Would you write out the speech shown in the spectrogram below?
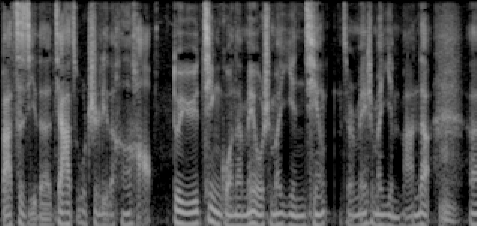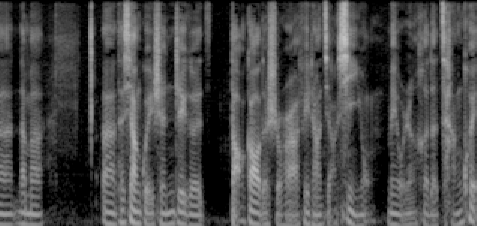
把自己的家族治理得很好，对于晋国呢，没有什么隐情，就是没什么隐瞒的。嗯。呃，那么。呃，他向鬼神这个祷告的时候啊，非常讲信用，没有任何的惭愧。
